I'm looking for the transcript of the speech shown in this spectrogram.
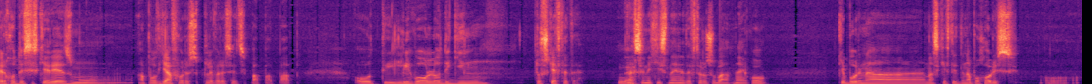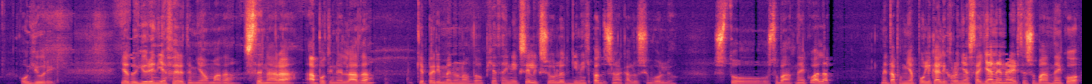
Έρχονται στις κεραίες μου από διάφορες πλευρές έτσι, παπ, παπ, παπ, ότι λίγο ο Λόντιγκιν το σκέφτεται Ναι. να συνεχίσει να είναι δεύτερος στον Παναθηναϊκό και μπορεί να, να σκεφτεί την αποχώρηση ο, ο Γιούρι. Για τον Γιούρι ενδιαφέρεται μια ομάδα σθεναρά από την Ελλάδα και περιμένω να δω ποια θα είναι η εξέλιξη. Ο Λόντιγκιν έχει πάντως ένα καλό συμβόλαιο στο, στον Παναθηναϊκό, αλλά μετά από μια πολύ καλή χρονιά στα Γιάννενα ήρθε στον Παναθηναϊκό.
